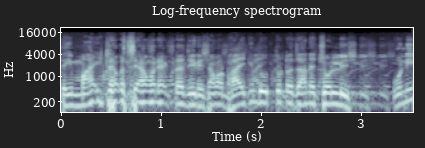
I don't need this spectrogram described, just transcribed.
তো এই মাইকটা হচ্ছে এমন একটা জিনিস। আমার ভাই কিন্তু উত্তরটা জানে চল্লিশ। উনি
